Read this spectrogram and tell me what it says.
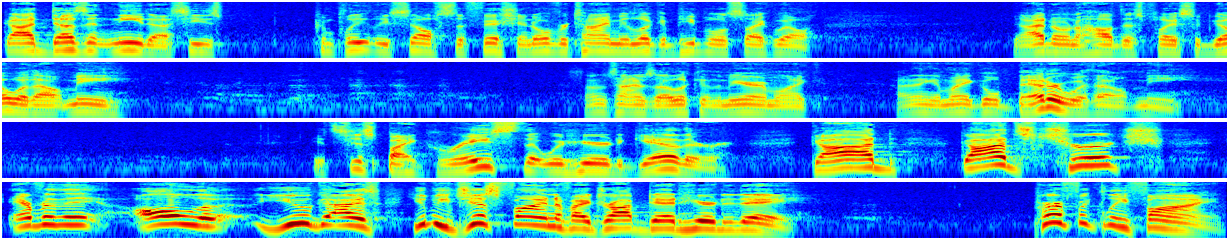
God doesn't need us, He's completely self sufficient. Over time, you look at people, it's like, well, I don't know how this place would go without me. Sometimes I look in the mirror, I'm like, I think it might go better without me. It's just by grace that we're here together. God, God's church, everything, all the, you guys, you'll be just fine if I drop dead here today. Perfectly fine.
